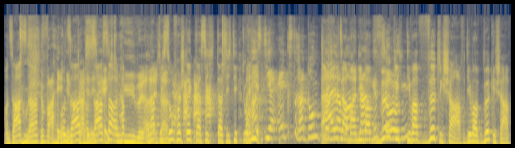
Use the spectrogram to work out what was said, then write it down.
und saß da Schwein, und, sa das und ist saß da und hab, übel, und hab mich so versteckt, dass ich, dass ich die. Du weil die, hast dir extra dunkle Alter, Mann, die war Klamotten wirklich, die war wirklich scharf. Die war wirklich scharf.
